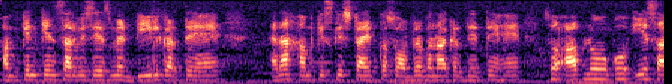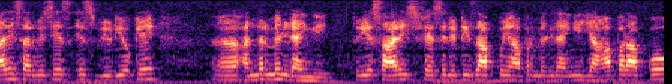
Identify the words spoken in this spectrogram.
हम किन किन सर्विसेज़ में डील करते हैं, है ना? हम किस किस टाइप का सॉफ्टवेयर बनाकर देते हैं। सो आप लोगों को ये सारी सर्विसेज़ इस वीडियो के अंदर मिल जाएँगी। तो ये सारी फैसिलिटीज़ आपको यहाँ पर मिल जाएँगी। यहाँ पर आपको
